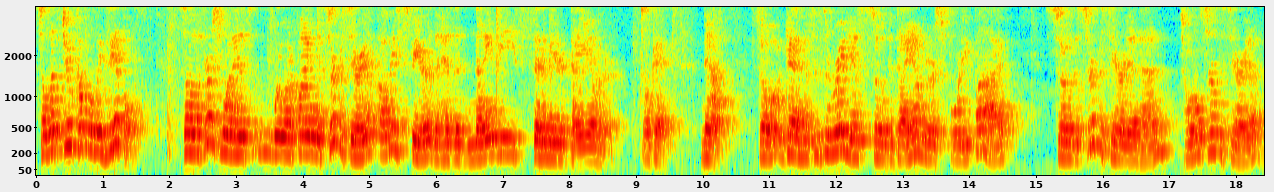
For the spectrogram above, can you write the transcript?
So let's do a couple of examples. So the first one is we want to find the surface area of a sphere that has a 90 centimeter diameter. Okay, now, so again, this is a radius, so the diameter is 45. So the surface area then, total surface area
